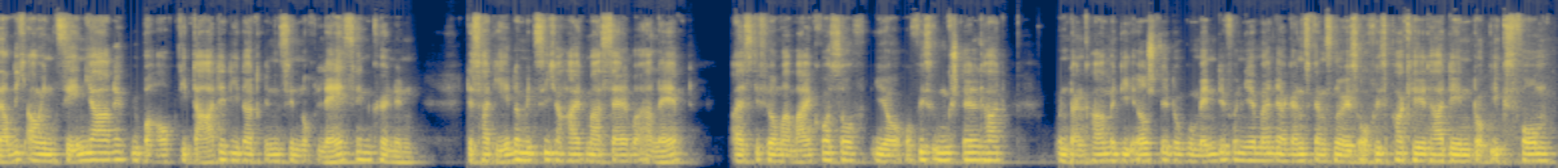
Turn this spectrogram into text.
werde ich auch in zehn Jahren überhaupt die Daten, die da drin sind, noch lesen können. Das hat jeder mit Sicherheit mal selber erlebt, als die Firma Microsoft ihr Office umgestellt hat. Und dann kamen die ersten Dokumente von jemandem, der ganz, ganz neues Office-Paket hatte in DocX-Form.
